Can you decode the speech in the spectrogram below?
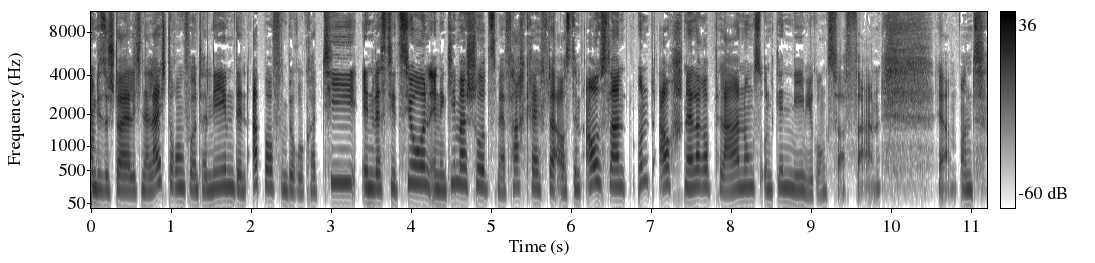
um diese steuerlichen Erleichterungen für Unternehmen, den Abbau von Bürokratie, Investitionen in den Klimaschutz, mehr Fachkräfte aus dem Ausland und auch schnellere Planungs- und Genehmigungsverfahren. Ja, und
